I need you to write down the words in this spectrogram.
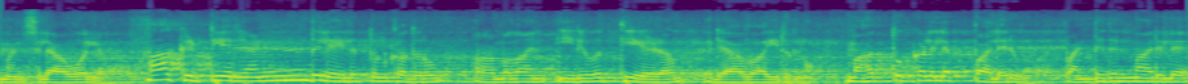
മനസ്സിലാവുമല്ലോ. ആ കിട്ടിയ രണ്ട് ലൈലത്തുൽ ഖദറും റമദാൻ ഇരുപത്തിയേഴാം രാവായിരുന്നു. മഹത്തുക്കളിലെ പലരും പണ്ഡിതന്മാരിലെ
